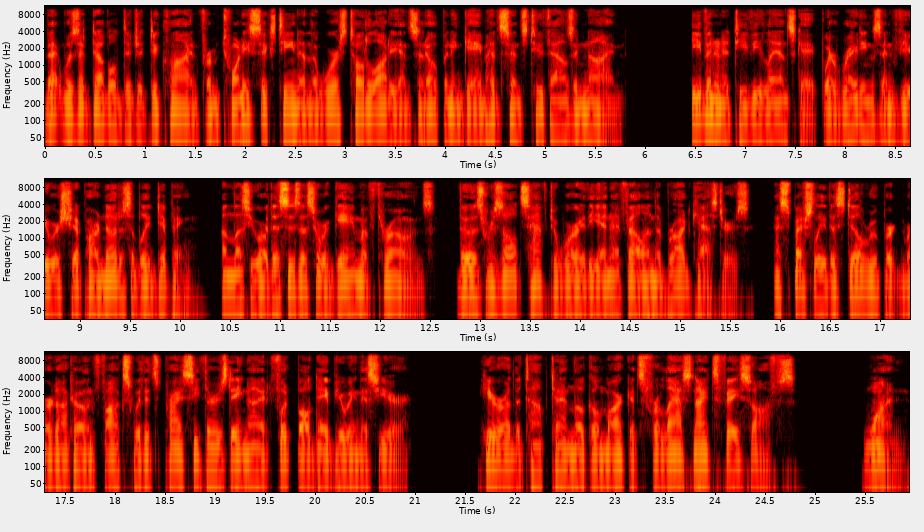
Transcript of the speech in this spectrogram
That was a double-digit decline from 2016 and the worst total audience an opening game had since 2009. Even in a TV landscape where ratings and viewership are noticeably dipping, unless you are This Is Us or Game of Thrones, those results have to worry the NFL and the broadcasters especially the still Rupert Murdoch-owned Fox with its pricey Thursday night football debuting this year. Here are the top 10 local markets for last night's face-offs. 1.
